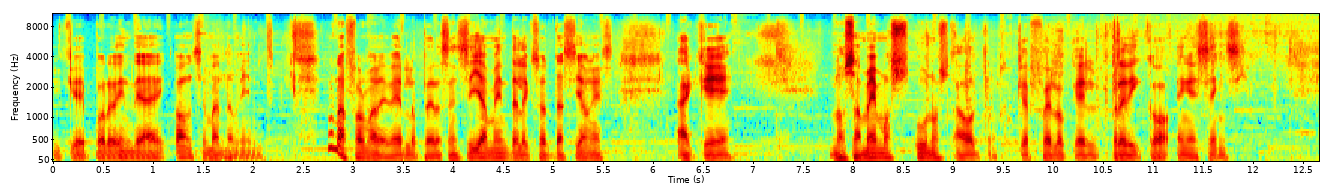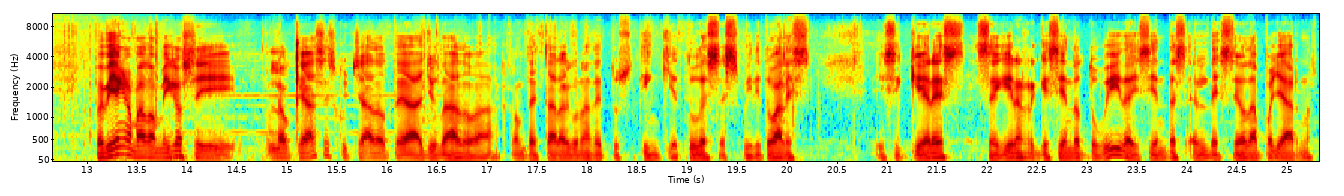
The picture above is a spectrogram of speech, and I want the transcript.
Y que por ende hay 11 mandamientos. Una forma de verlo, pero sencillamente la exhortación es a que nos amemos unos a otros, que fue lo que él predicó en esencia. Pues bien, amado amigo, si lo que has escuchado te ha ayudado a contestar algunas de tus inquietudes espirituales y si quieres seguir enriqueciendo tu vida y sientes el deseo de apoyarnos,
